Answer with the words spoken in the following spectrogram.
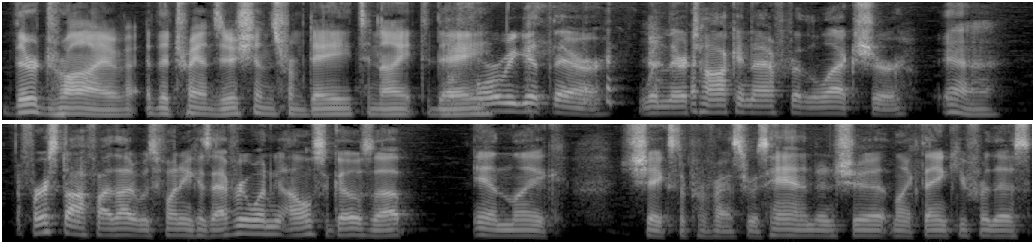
their drive, the transitions from day to night to day. Before we get there, when they're talking after the lecture, yeah. first off, I thought it was funny because everyone else goes up and like shakes the professor's hand and shit, like thank you for this.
